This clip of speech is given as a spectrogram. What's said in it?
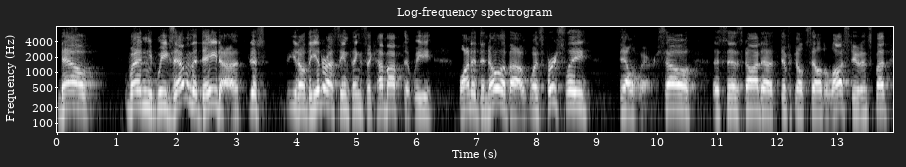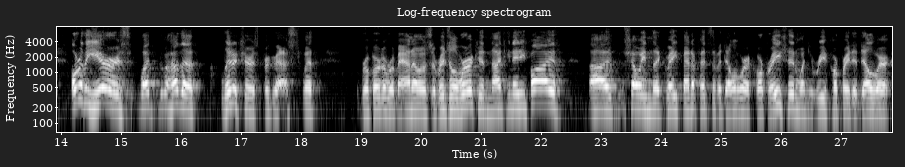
Now, when we examine the data, just, you know, the interesting things that come up that we wanted to know about was firstly, Delaware. So this is not a difficult sell to law students, but over the years, what, how the literature has progressed with Roberta Romano's original work in 1985, uh, showing the great benefits of a Delaware corporation. When you reincorporate in Delaware,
